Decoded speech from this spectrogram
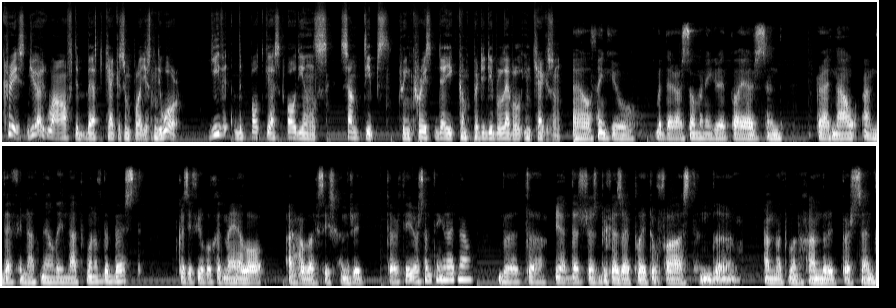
Kriss, you are one of the best Carcassonne players in the world. Give the podcast audience some tips to increase their competitive level in Carcassonne. Well, thank you. But there are so many great players, and right now I'm definitely not one of the best. Because if you look at my elo, I have like 630 or something right now. But uh, yeah, that's just because I play too fast and uh, I'm not 100%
